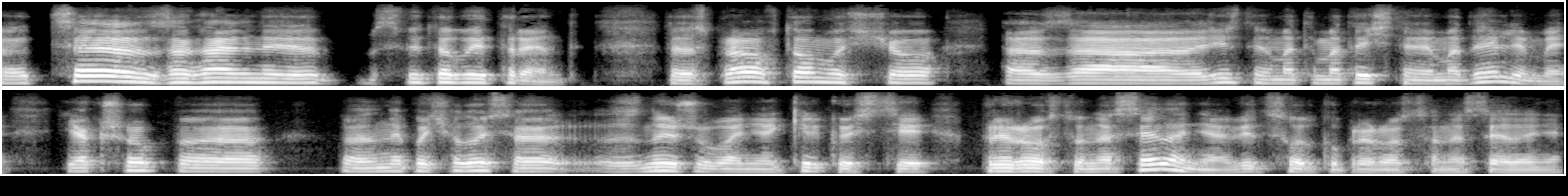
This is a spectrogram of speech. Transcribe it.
Е, Це загальний світовий тренд. Е, Справа в тому, що е, за різними математичними моделями, якщо б не почалося знижування кількості приросту населення, відсотку приросту населення,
